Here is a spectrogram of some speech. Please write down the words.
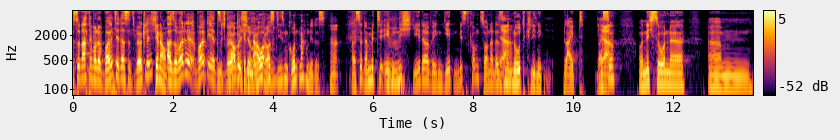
so, nach, dem Motto, wollt ihr das jetzt wirklich? Genau. Also wollt ihr, wollt ihr jetzt Und ich wirklich glaube, genau aus diesem Grund machen die das. Ja. Weißt du, damit eben mhm. nicht jeder wegen jedem Mist kommt, sondern dass ja. es eine Notklinik bleibt. Weißt du? Und nicht so eine, ähm,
